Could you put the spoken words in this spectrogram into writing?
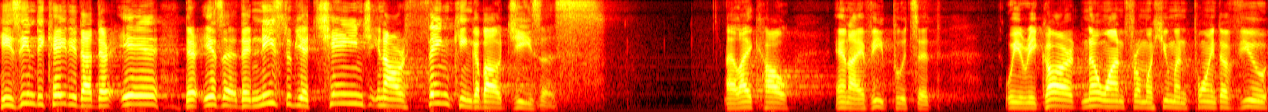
he's indicated that there, is, there, is a, there needs to be a change in our thinking about Jesus. I like how NIV puts it. We regard no one from a human point of view,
